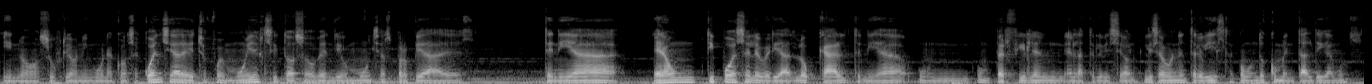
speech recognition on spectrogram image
y no sufrió ninguna consecuencia. De hecho fue muy exitoso, vendió muchas propiedades, tenía... Era un tipo de celebridad local, tenía un, perfil en, en la televisión, le hicieron una entrevista, como un documental, digamos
